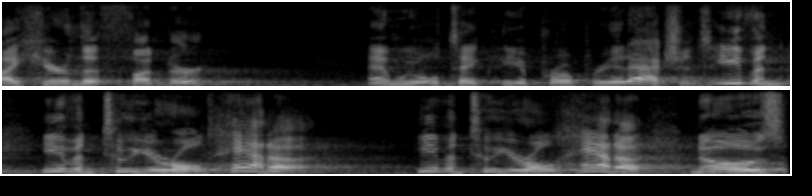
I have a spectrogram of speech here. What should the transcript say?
I hear the thunder and we will take the appropriate actions. Even, even two year old Hannah, even two year old Hannah knows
